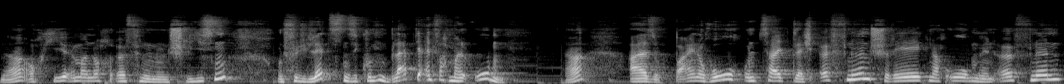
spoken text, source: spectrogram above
Ja, auch hier immer noch öffnen und schließen. Und für die letzten Sekunden bleibt ihr einfach mal oben. Ja, also Beine hoch und zeitgleich öffnen, schräg nach oben hin öffnen.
